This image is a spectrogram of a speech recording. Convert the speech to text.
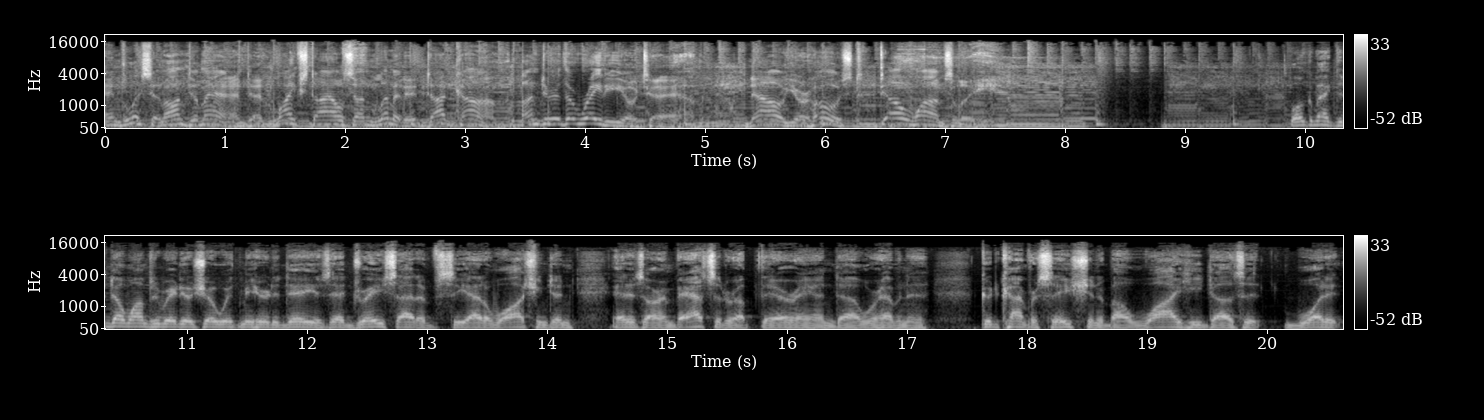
and listen on demand at lifestylesunlimited.com under the radio tab. Now, your host, Del Walmsley. Welcome back to Del Walmsley Radio Show. With me here today is Ed Drace out of Seattle, Washington. Ed is our ambassador up there, and uh, we're having a good conversation about why he does it, what it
